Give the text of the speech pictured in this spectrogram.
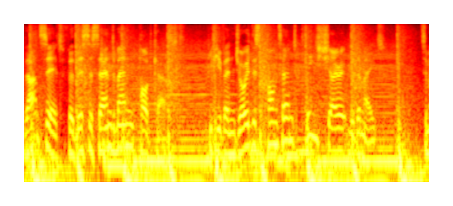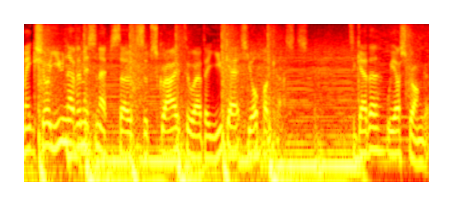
That's it for this Ascend Men podcast. If you've enjoyed this content, please share it with a mate. To make sure you never miss an episode, subscribe to wherever you get your podcasts. Together, we are stronger.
